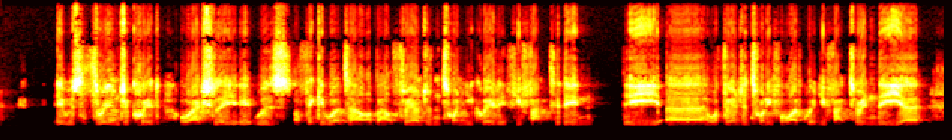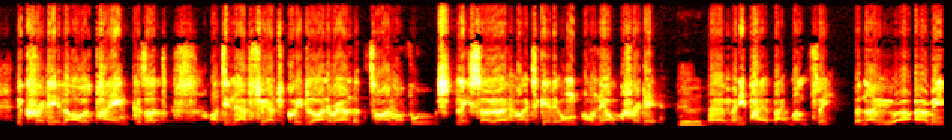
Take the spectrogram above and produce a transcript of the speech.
it was 300 quid, or actually, it was, I think it worked out about 320 quid if you factored in the, uh, or 325 quid, you factor in the uh, the credit that I was paying, because I I didn't have 300 quid lying around at the time, unfortunately, so uh, I had to get it on, on the old credit, um, and you pay it back monthly. But no, I mean,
